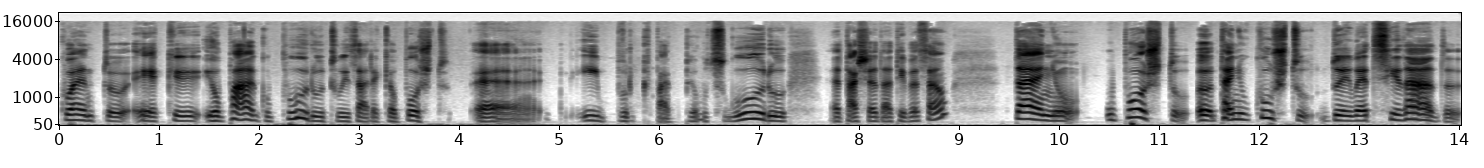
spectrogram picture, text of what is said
quanto é que eu pago por utilizar aquele posto uh, e porque pago pelo seguro, a taxa de ativação. Tenho o posto, uh, tenho o custo de eletricidade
